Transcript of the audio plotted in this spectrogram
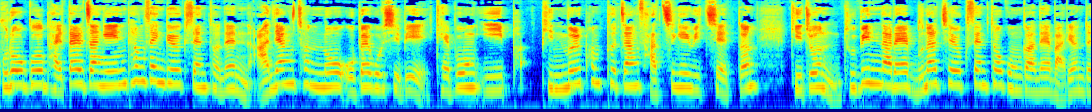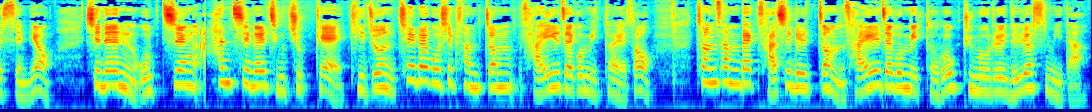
구로구 발달장애인 평생교육센터는 안양천로 552 개봉 2 빗물 펌프장 4층에 위치했던 기존 두빛날의 문화체육센터 공간에 마련됐으며 시는 5층 한 층을 증축해 기존 753.41제곱미터에서 1341.41제곱미터로 규모를 늘렸습니다.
